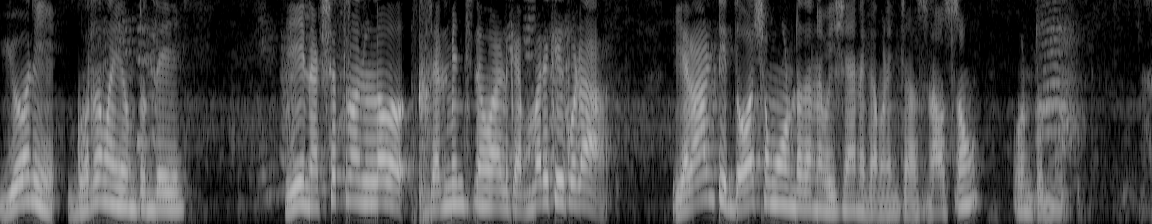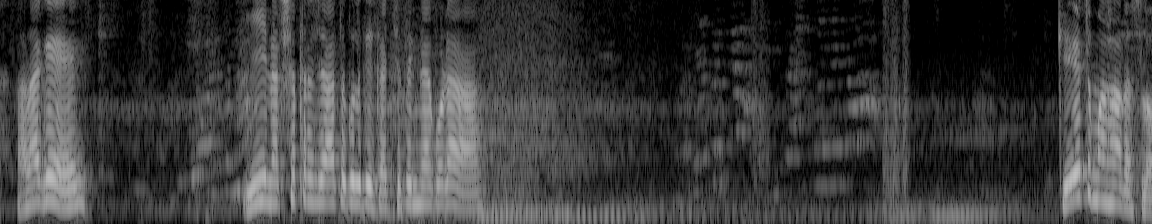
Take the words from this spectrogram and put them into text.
యోని గుర్రమై ఉంటుంది. ఈ నక్షత్రంలో జన్మించిన వాళ్ళకి ఎవ్వరికీ కూడా ఎలాంటి దోషము ఉండదన్న విషయాన్ని గమనించాల్సిన అవసరం ఉంటుంది. అలాగే ఈ నక్షత్ర జాతకులకి ఖచ్చితంగా కూడా కేతు మహాదశలో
